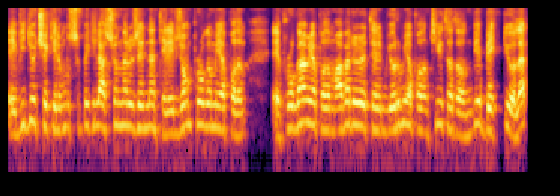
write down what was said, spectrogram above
e, video çekelim. Bu spekülasyonlar üzerinden televizyon programı yapalım. E, program yapalım, haber üretelim, yorum yapalım, tweet atalım diye bekliyorlar.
